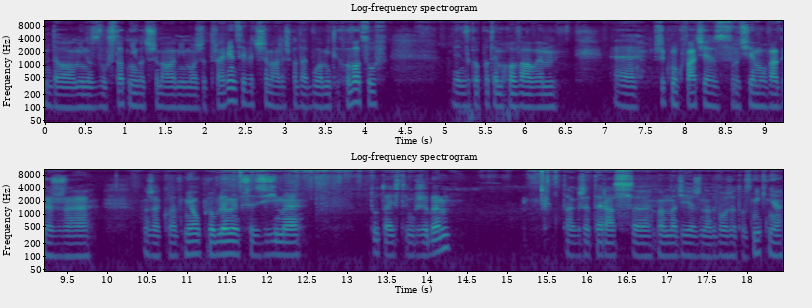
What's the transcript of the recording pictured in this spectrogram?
Do minus 2 stopni go trzymałem, mimo że trochę więcej wytrzyma, ale szkoda było mi tych owoców, więc go potem chowałem. E, przy kumkwacie zwróciłem uwagę, że, że akurat miał problemy przez zimę tutaj z tym grzybem. Także teraz e, mam nadzieję, że na dworze to zniknie.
